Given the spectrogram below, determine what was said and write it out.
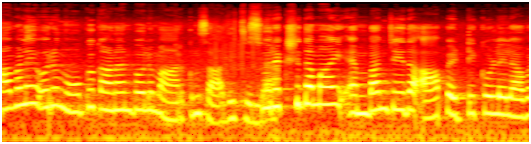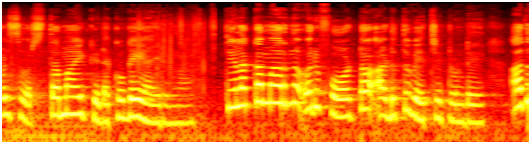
അവളെ ഒരു നോക്ക് കാണാൻ പോലും ആർക്കും സാധിച്ചില്ല. സുരക്ഷിതമായി എംബാം ചെയ്ത ആ പെട്ടിക്കുള്ളിൽ അവൾ സ്വസ്ഥമായി കിടക്കുകയായിരുന്നു. തിളക്കമാർന്ന ഒരു ഫോട്ടോ അടുത്തു വെച്ചിട്ടുണ്ട്. അത്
